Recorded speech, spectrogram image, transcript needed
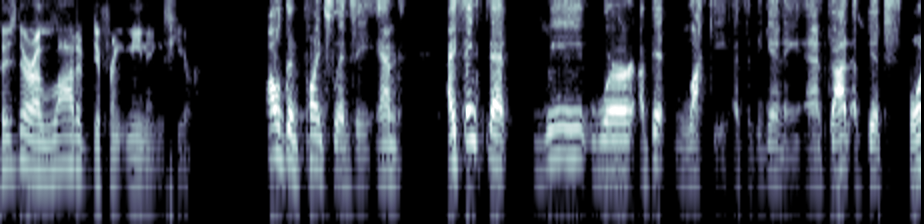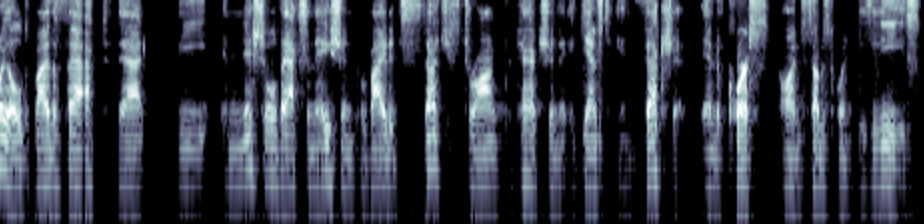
because there are a lot of different meanings here. All good points, Lindsay. And I think that we were a bit lucky at the beginning and got a bit spoiled by the fact that the initial vaccination provided such strong protection against infection and, of course, on subsequent disease.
